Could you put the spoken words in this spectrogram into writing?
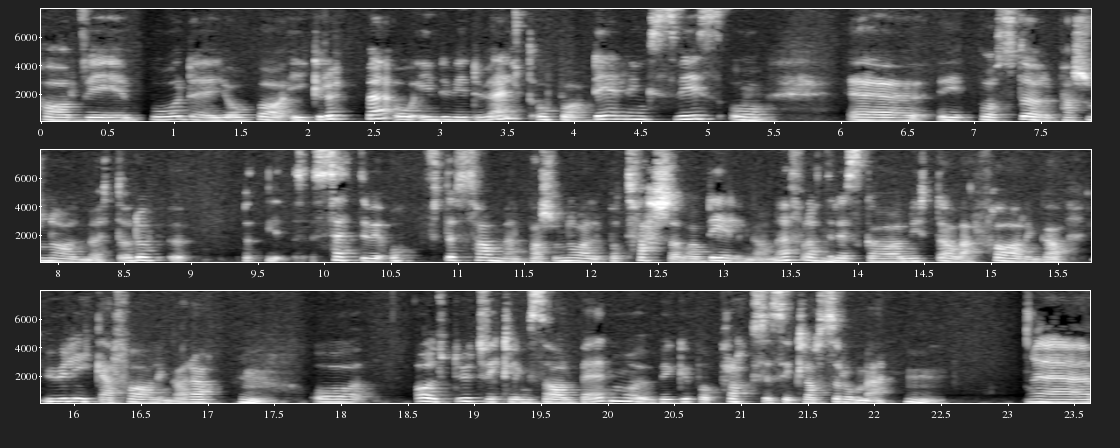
har vi både jobba i gruppe og individuelt, og på avdelingsvis og eh, i- på større personalmøter. Og da eh, setter vi ofte sammen personalet på tvers av avdelingene for at de skal ha nytte av erfaringer, ulike erfaringer. Da. Mm. Og alt utviklingsarbeid må jo bygge på praksis i klasserommet. Mm. Eh,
